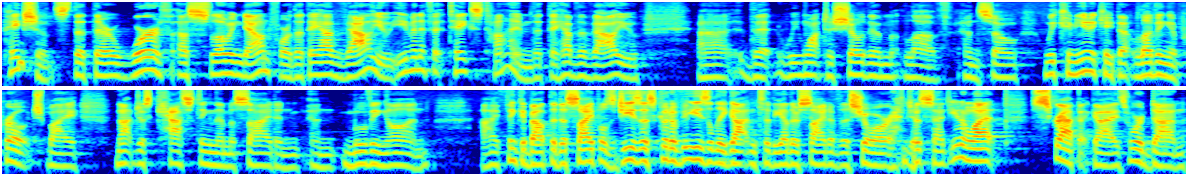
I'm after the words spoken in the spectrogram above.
patience, that they're worth us slowing down for, that they have value, even if it takes time, that they have the value uh, that we want to show them love. And so we communicate that loving approach by not just casting them aside and, and moving on. I think about the disciples. Jesus could have easily gotten to the other side of the shore and just said, you know what? Scrap it, guys. We're done.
